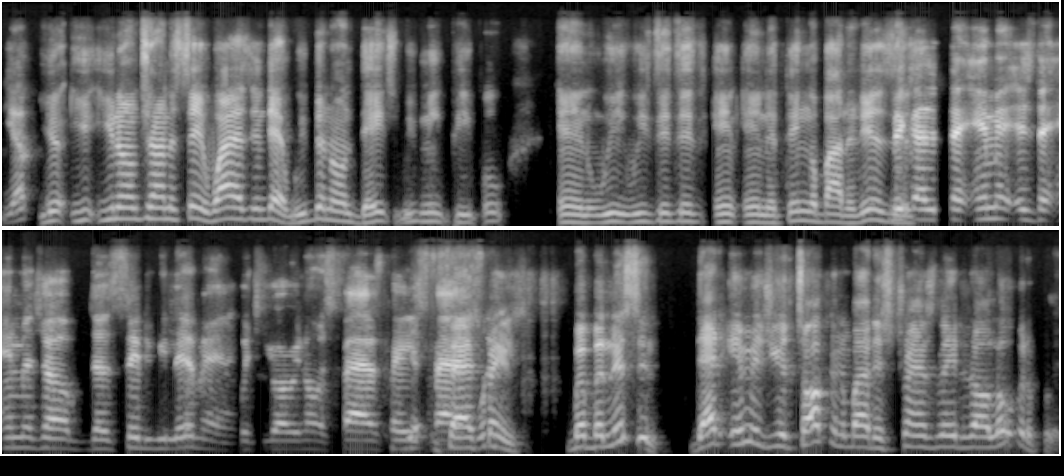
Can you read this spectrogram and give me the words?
Yep. You, you, you know what I'm trying to say? Why isn't that? We've been on dates, we meet people, and we we did this. And, and the thing about it is because is, the image is the image of the city we live in, which you already know is fast paced, fast paced. But but listen, that image you're talking about is translated all over the place,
